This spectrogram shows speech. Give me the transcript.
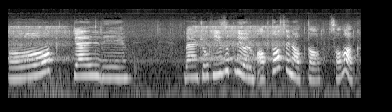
Hop geldim. Ben çok iyi zıplıyorum. Aptal seni aptal. Salak.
